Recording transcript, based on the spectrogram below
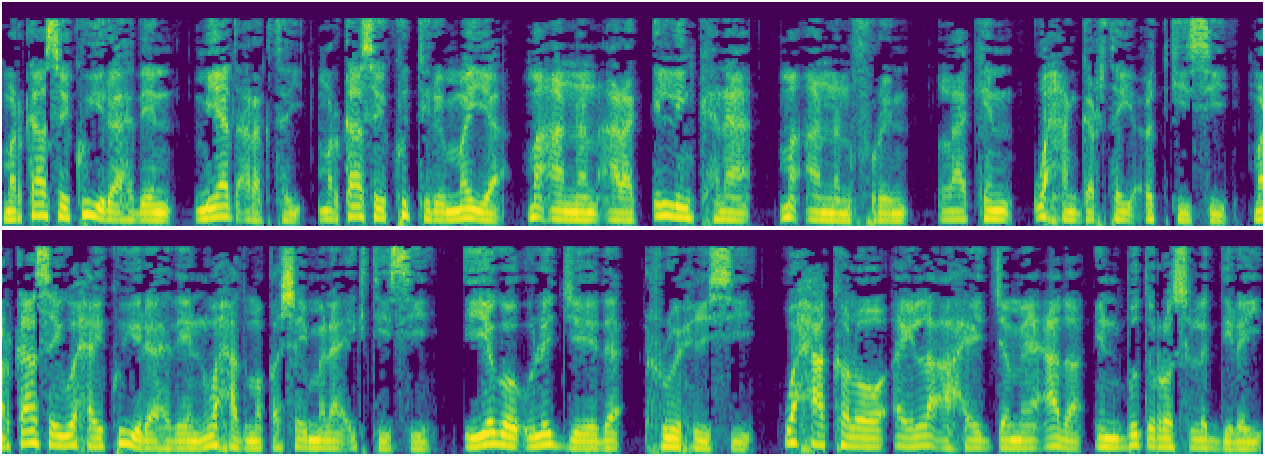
Markaasay ku yidhaahdeen miyaad aragtay? Markaasay ku tidhi maya ma aanan arag ilinkana ma aanan furin. Laakiin waxaan gartay codkiisii. Markaasay waxay ku yidhaahdeen waxaad maqashay malaa'igtiisii iyagoo ula jeeda ruuxiisii. Waxaa kaloo ay la ahayd jameecada in butros la dilay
